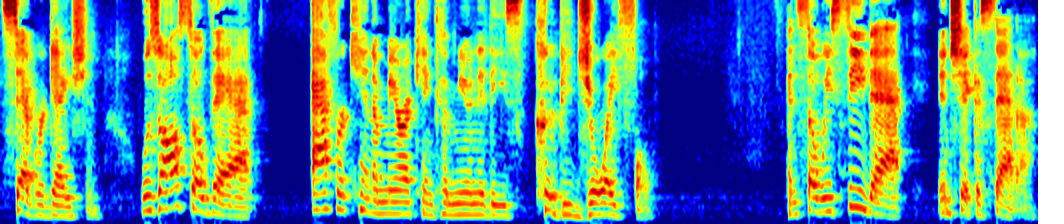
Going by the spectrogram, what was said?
segregation was also that African American communities could be joyful. And so we see that in Chicasetta.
